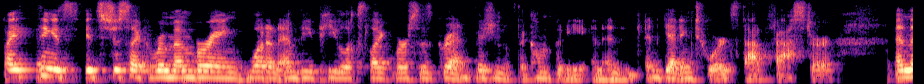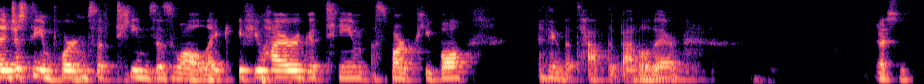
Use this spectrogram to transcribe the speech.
But I think it's it's just like remembering what an MVP looks like versus grand vision of the company and, and, and getting towards that faster. And then just the importance of teams as well. Like if you hire a good team, smart people, I think that's half the battle there. I see.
